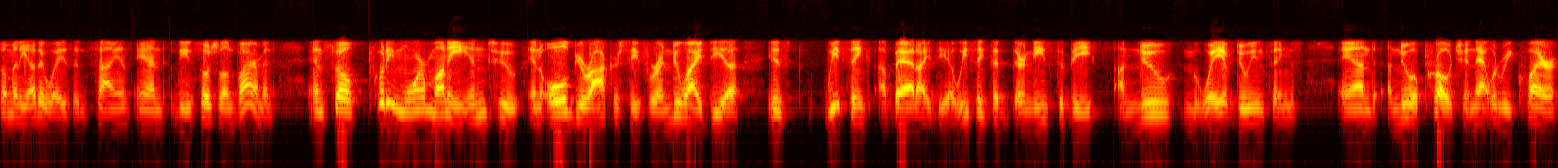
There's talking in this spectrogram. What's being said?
so many other ways in science and the social environment. And so putting more money into an old bureaucracy for a new idea is we think a bad idea. We think that there needs to be a new way of doing things and a new approach, and that would require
